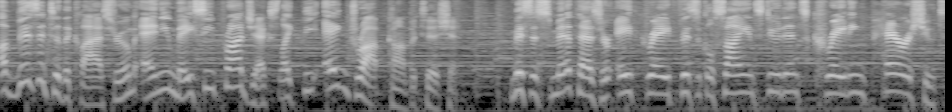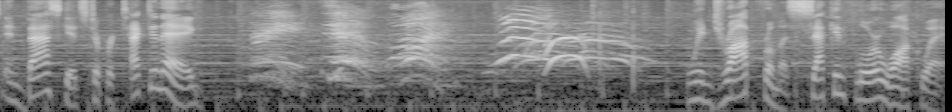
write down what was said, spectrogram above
A visit to the classroom and you may see projects like the egg drop competition. Mrs. Smith has her eighth grade physical science students creating parachutes and baskets to protect an egg. Three, two, when dropped from a second floor walkway.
